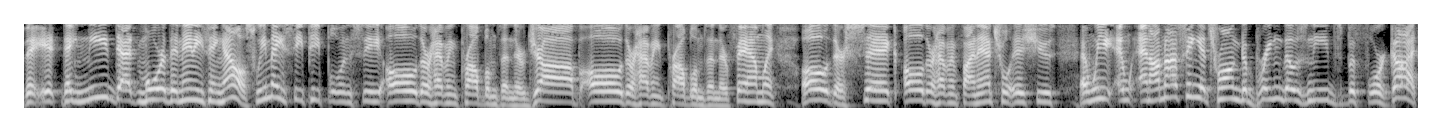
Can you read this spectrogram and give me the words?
They, it, they need that more than anything else. We may see people and see, oh, they're having problems in their job. Oh, they're having problems in their family. Oh, they're sick. Oh, they're having financial issues. And we, and, and I'm not saying it's wrong to bring those needs before God,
